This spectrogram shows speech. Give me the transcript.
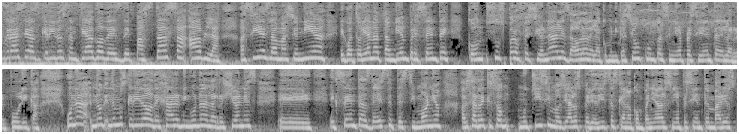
Muchísimas gracias, querido Santiago. Desde Pastaza habla. Así es la Amazonía ecuatoriana también presente con sus profesionales ahora de la comunicación junto al señor presidente de la República. Una, no, no hemos querido dejar ninguna de las regiones eh, exentas de este testimonio, a pesar de que son muchísimos ya los periodistas que han acompañado al señor presidente en varios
